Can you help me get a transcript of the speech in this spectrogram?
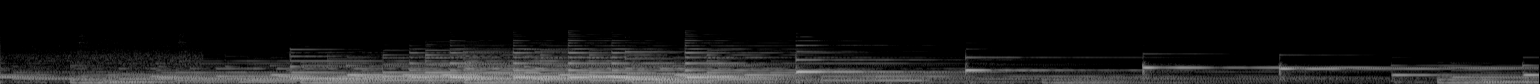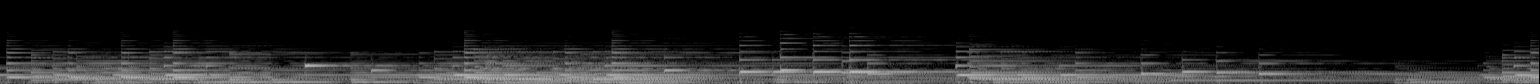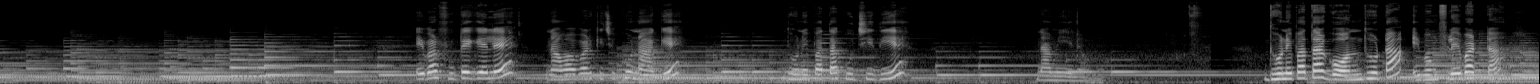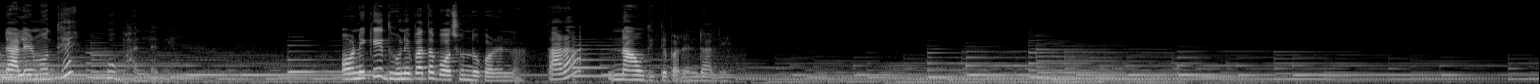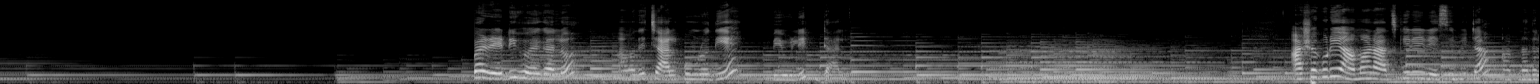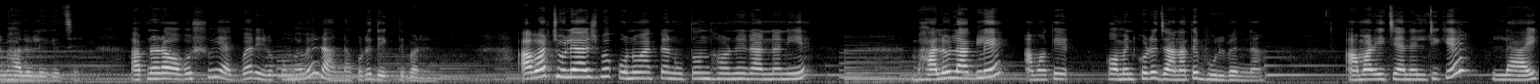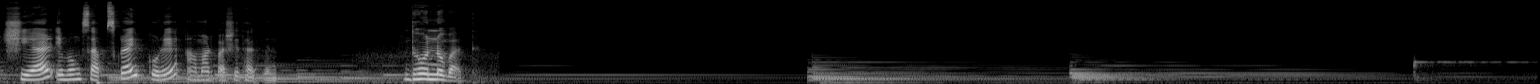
এবার ফুটে গেলে নামাবার কিছুক্ষণ আগে ধনেপাতা কুচি দিয়ে নামিয়ে নেব। ধনেপাতার গন্ধটা এবং ফ্লেভারটা ডালের মধ্যে খুব ভালো লাগে। অনেকে ধনেপাতা পছন্দ করেন না, তারা নাও দিতে পারেন ডালে। এবার রেডি হয়ে গেল আমাদের চাল কুমড়ো দিয়ে বিউলির ডাল। আশা করি আমার আজকের এই রেসিপিটা আপনাদের ভালো লেগেছে। আপনারা অবশ্যই একবার এরকমভাবে রান্না করে দেখতে পারেন। আবার চলে আসব কোনো একটা নতুন ধরনের রান্না নিয়ে। ভালো লাগলে আমাকে কমেন্ট করে জানাতে ভুলবেন না। আমার এই চ্যানেলটিকে লাইক শেয়ার এবং সাবস্ক্রাইব করে আমার পাশে থাকবেন। ধন্যবাদ।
